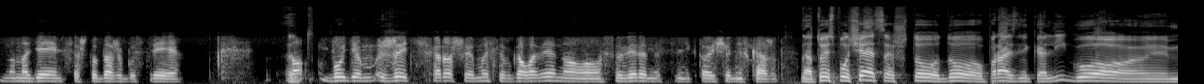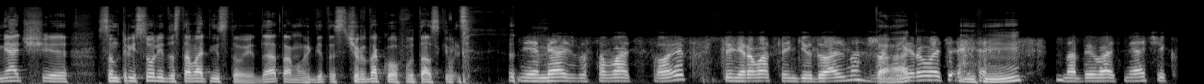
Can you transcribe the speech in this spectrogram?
Но надеемся, что даже быстрее. Но будем жить с хорошей мыслью в голове, но с уверенностью никто еще не скажет. Да, то есть получается, что до праздника Лигу э, мяч э, с антресоли доставать не стоит, да, там где-то с чердаков вытаскивать? Не, мяч доставать стоит, тренироваться индивидуально, жонглировать, набивать мячик,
